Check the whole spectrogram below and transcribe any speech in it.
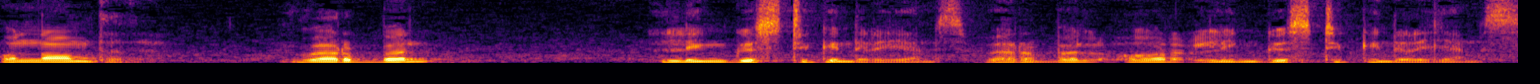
ഒന്നാമത്തത് verbal linguistic intelligence verbal or linguistic intelligence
